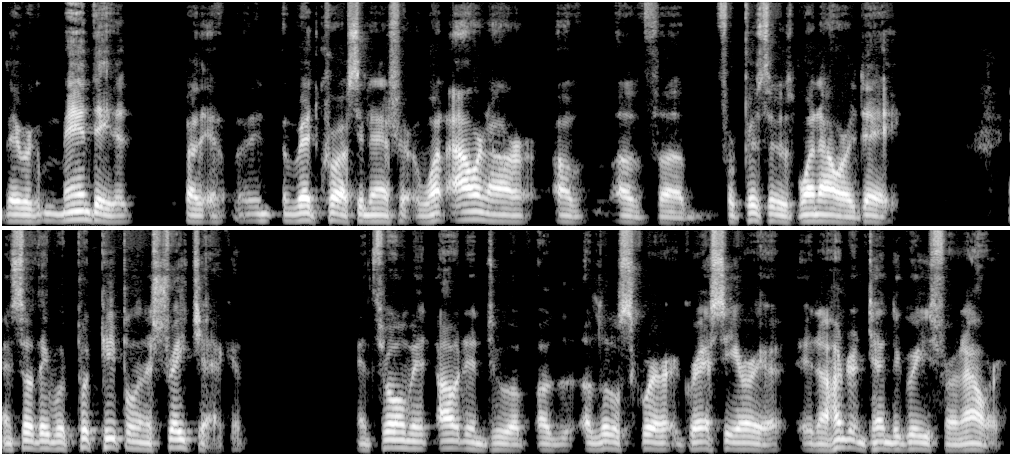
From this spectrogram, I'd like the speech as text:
they were mandated by the uh, Red Cross International one hour an hour of of uh, for prisoners, one hour a day, and so they would put people in a straitjacket and throw them out into a, a, a, little square grassy area in 110 degrees for an hour.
